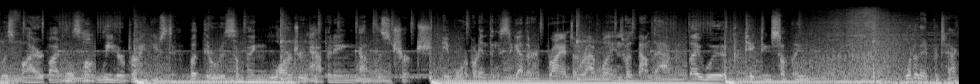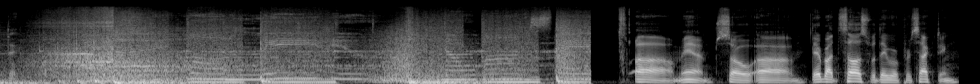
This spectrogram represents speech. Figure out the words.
Was fired by Hillsong leader Brian Houston, but there was something larger happening at this church. People were putting things together. Brian's unraveling was bound to happen. They were protecting something. What are they protecting? Oh man. So uh, they're about to tell us what they were protecting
